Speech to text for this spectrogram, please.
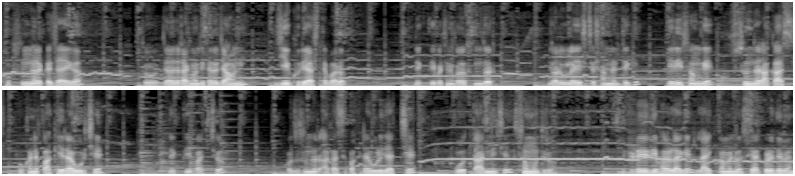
খুব সুন্দর একটা জায়গা। তো যারা যারা এখনও দীঘাতে যাওনি, গিয়ে ঘুরে আসতে পারো। দেখতেই পাচ্ছেন কত সুন্দর জলগুলো এসছে সামনের দিকে। এরই সঙ্গে খুব সুন্দর আকাশ, ওখানে পাখিরা উড়ছে। দেখতেই পাচ্ছ কত সুন্দর আকাশে পাখিটা উড়ে যাচ্ছে। ও তার নিচে সমুদ্র। ভিডিওটা যদি ভালো লাগে লাইক কমেন্ট ও শেয়ার করে দেবেন।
